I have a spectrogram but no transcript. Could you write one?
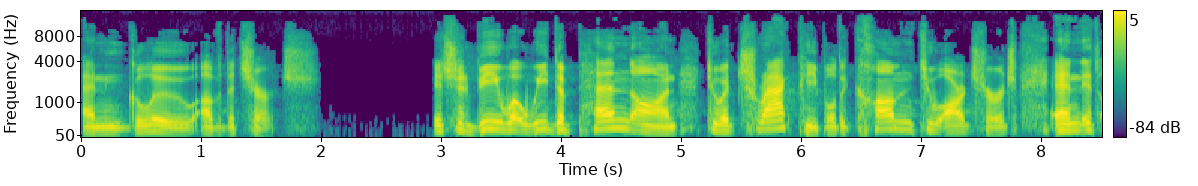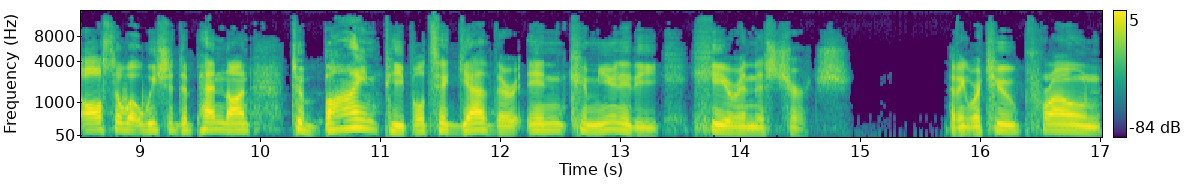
and glue of the church. It should be what we depend on to attract people to come to our church. And it's also what we should depend on to bind people together in community here in this church. I think we're too prone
